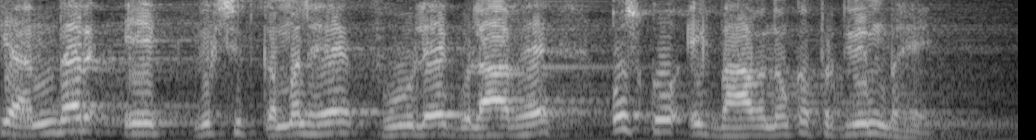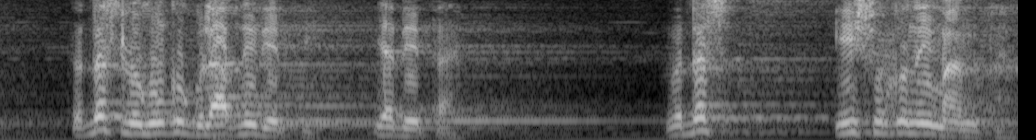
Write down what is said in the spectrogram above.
के अंदर एक विकसित कमल है, फूल है, गुलाब है, उसको एक भावनाओं का प्रतिबिंब है। तो दस लोगों को गुलाब नहीं देती या देता है। वह दस ईश्वर को नहीं मानता।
